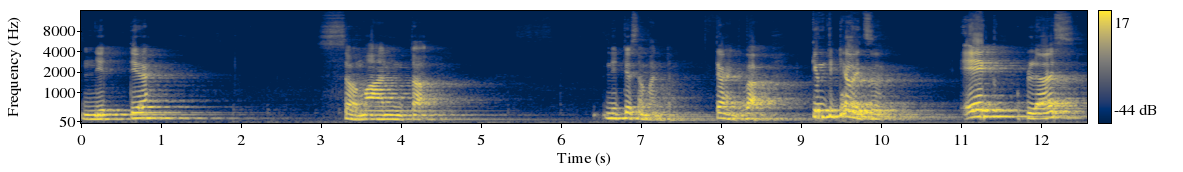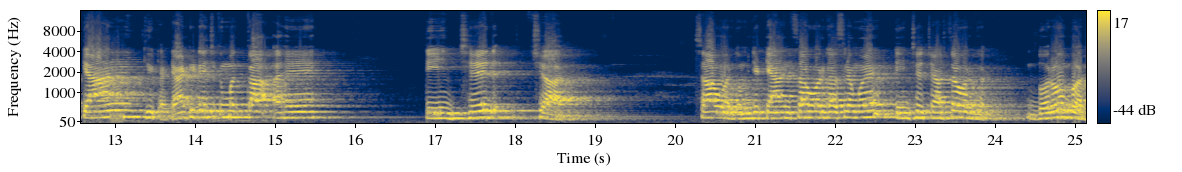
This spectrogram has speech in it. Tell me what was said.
नित्य समानता. नित्य समानता. त्यानंतर बा किमती ठेवायचं? एक प्लस टॅन थिटा टॅन थिटाची किंमत का आहे? तीन छेद चार. चा वर्ग म्हणजे टॅनचा वर्ग असल्यामुळे तीनशे चारचा वर्ग. बरोबर.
